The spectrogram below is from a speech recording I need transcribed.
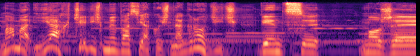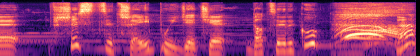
Mama i ja chcieliśmy was jakoś nagrodzić, więc y, może wszyscy trzej pójdziecie do cyrku? A?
